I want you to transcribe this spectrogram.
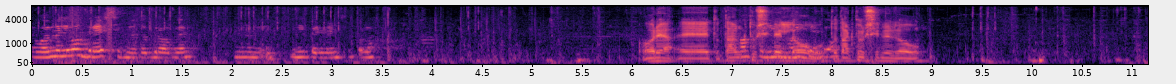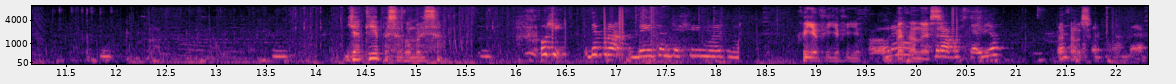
Εγώ είμαι λίγο aggressive με τον Grover. Μην, μην, μην περιμένετε πολλά. Ωραία, ε, το tank Αχ, τους είναι λίγο low. εδώ. Το tank τους είναι low. Γιατί έπεσε εδώ μέσα; Όχι, δεν, πρα... δεν ήταν το χέρι μου έτοιμο. Φύγε, φύγε, φύγε. Ωραία, Πέθανες. μπράβο Στέλιο. Πέθανες. Πέθανα, μπράβο.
